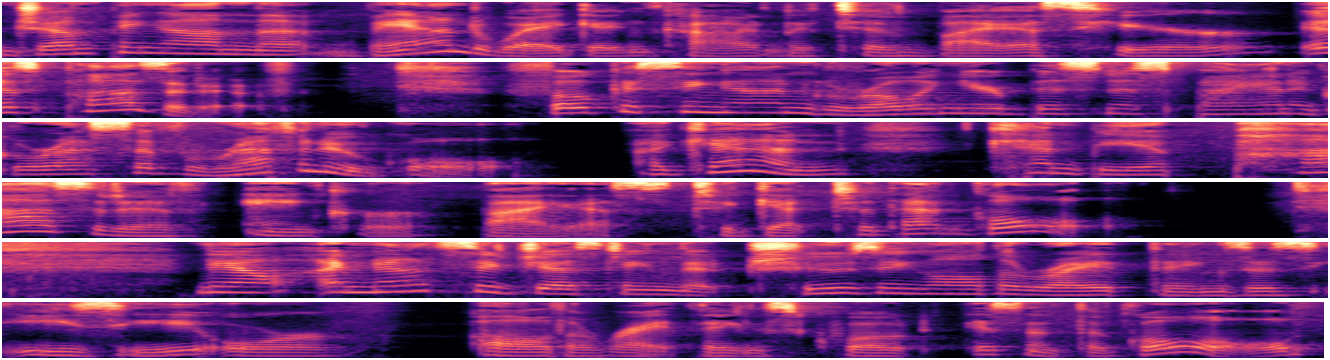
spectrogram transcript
Jumping on the bandwagon cognitive bias here is positive. Focusing on growing your business by an aggressive revenue goal, again, can be a positive anchor bias to get to that goal. Now, I'm not suggesting that choosing all the right things is easy or all the right things, quote, isn't the goal.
